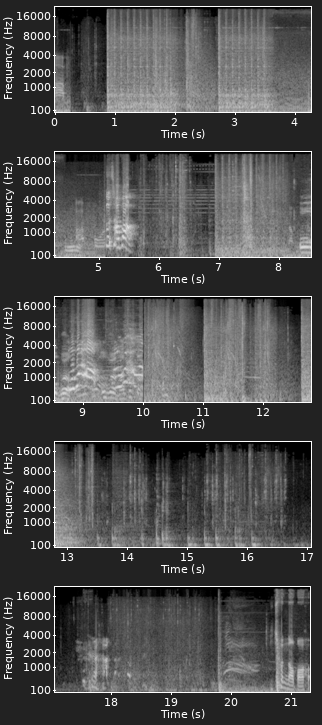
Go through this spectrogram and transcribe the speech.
Op. Op 4. 이거 잡아. 오 뭐야? 오 뭐야? 미쳤나봐. Op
